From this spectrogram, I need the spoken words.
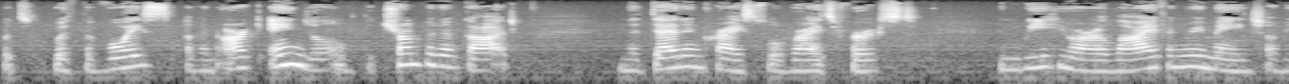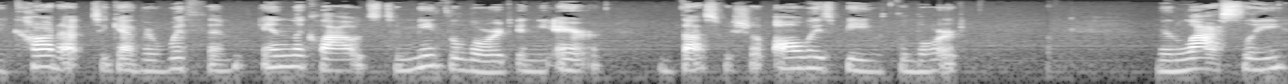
with the voice of an archangel, and with the trumpet of God, and the dead in Christ will rise first. And we who are alive and remain shall be caught up together with them in the clouds to meet the Lord in the air. And thus we shall always be with the Lord. And then lastly,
